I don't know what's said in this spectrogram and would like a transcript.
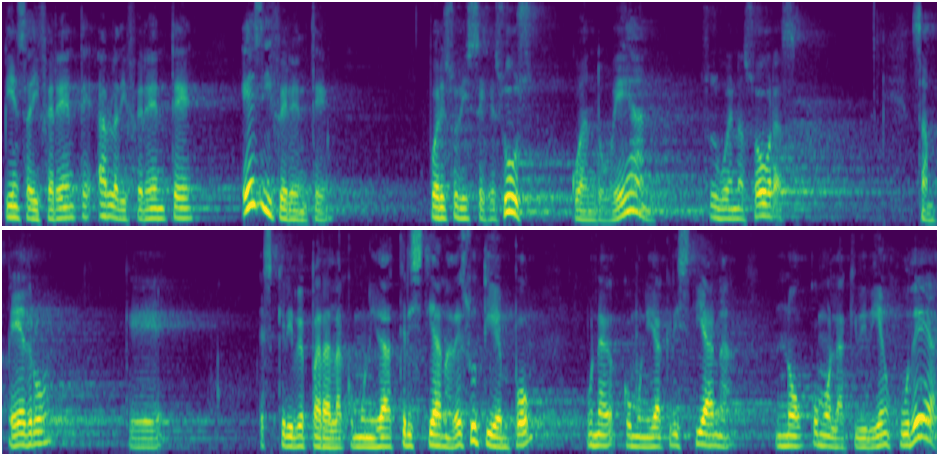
Piensa diferente, habla diferente, es diferente. Por eso dice Jesús, cuando vean sus buenas obras. San Pedro, que escribe para la comunidad cristiana de su tiempo, una comunidad cristiana no como la que vivía en Judea.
